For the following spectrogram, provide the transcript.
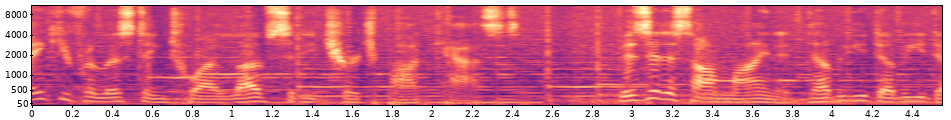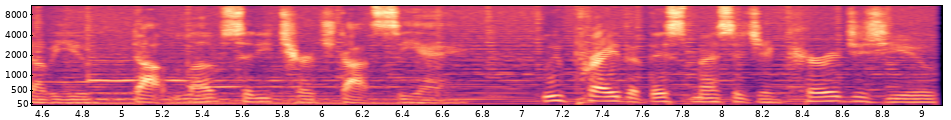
Thank you for listening to our Love City Church podcast. Visit us online at www.lovecitychurch.ca. We pray that this message encourages you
